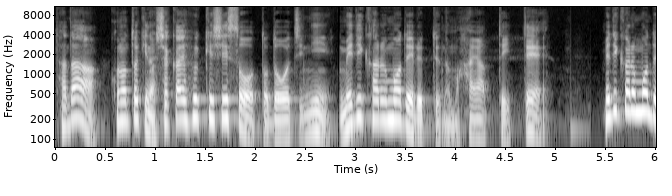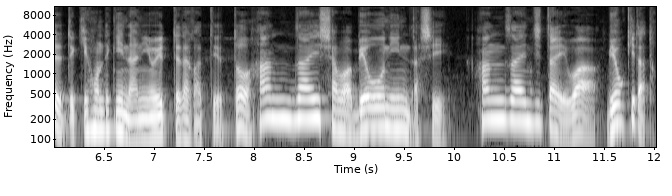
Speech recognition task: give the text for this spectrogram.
ただ、この時の社会復帰思想と同時に、メディカルモデルっていうのも流行っていて、メディカルモデルって基本的に何を言ってたかっていうと、犯罪者は病人だし、犯罪自体は病気だと。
